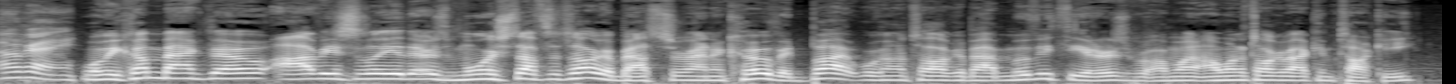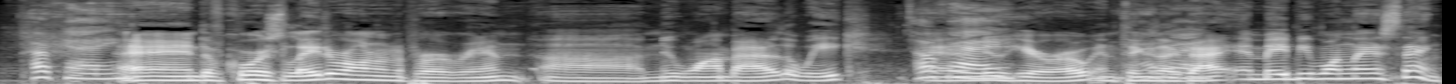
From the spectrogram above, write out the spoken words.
Okay. When we come back, though, obviously there's more stuff to talk about surrounding COVID, but we're to talk about movie theaters. I want, I want to talk about Kentucky. Okay. And of course, later on in the program, uh, new Wombat of the Week and a Okay. new hero and things like that. And maybe one last thing.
